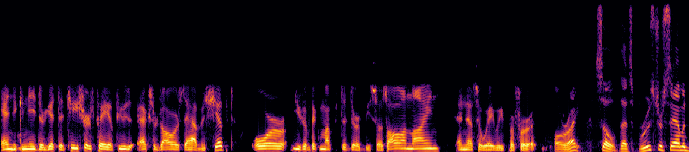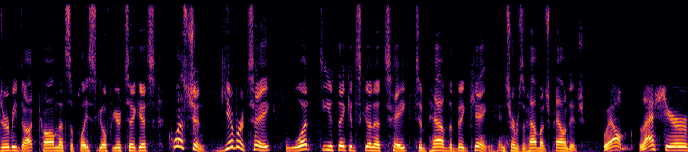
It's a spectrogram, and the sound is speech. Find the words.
And you can either get the T-shirts, pay a few extra dollars to have them shipped, or you can pick them up at the Derby. So it's all online, and that's the way we prefer it. All right. So that's BrewsterSalmonDerby.com. That's the place to go for your tickets. Question: Give or take, what do you think it's going to take to have the Big King in terms of how much poundage? Well, last year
